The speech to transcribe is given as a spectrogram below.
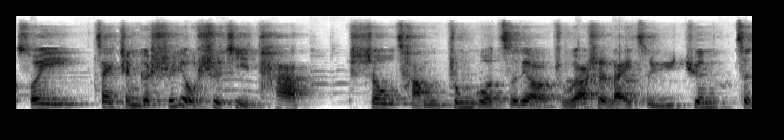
所以在整个十九世纪，它收藏中国资料主要是来自于捐赠，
